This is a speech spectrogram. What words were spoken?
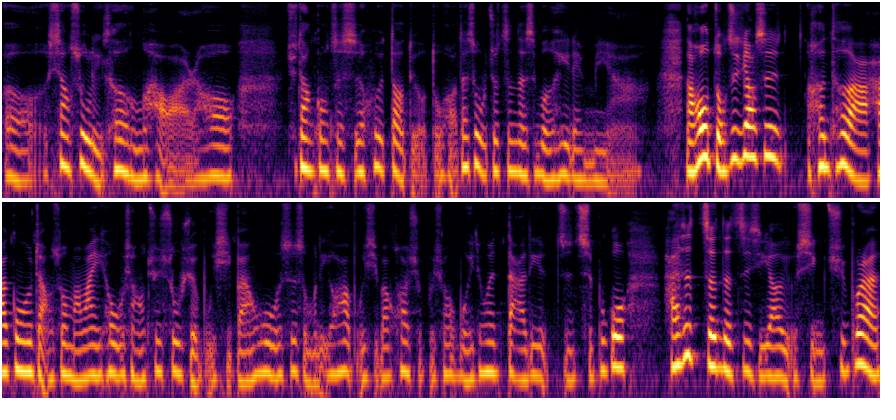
呃像数理科很好啊，然后去当工程师会到底有多好？但是我就真的是没黑脸面啊。然后，总之，要是亨特啊，他跟我讲说，妈妈，以后我想要去数学补习班，或者是什么理化补习班、化学补习班，我一定会大力支持。不过，还是真的自己要有兴趣，不然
